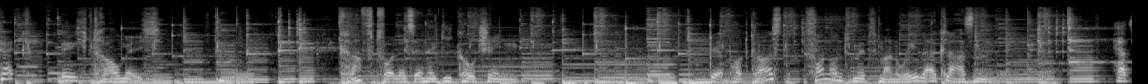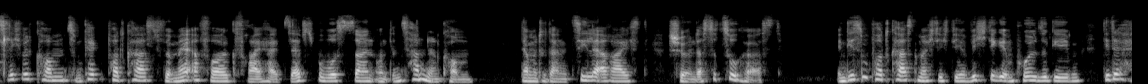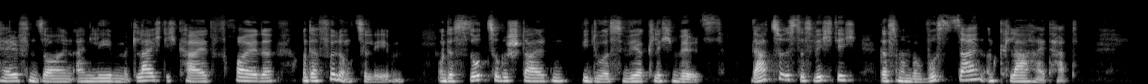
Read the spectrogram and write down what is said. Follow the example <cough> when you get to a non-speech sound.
Keck, ich trau mich. Kraftvolles Energiecoaching. Der Podcast von und mit Manuela Klasen. Herzlich willkommen zum Keck Podcast für mehr Erfolg, Freiheit, Selbstbewusstsein und ins Handeln kommen. Damit du deine Ziele erreichst, schön, dass du zuhörst. In diesem Podcast möchte ich dir wichtige Impulse geben, die dir helfen sollen, ein Leben mit Leichtigkeit, Freude und Erfüllung zu leben und es so zu gestalten, wie du es wirklich willst. Dazu ist es wichtig, dass man Bewusstsein und Klarheit hat.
